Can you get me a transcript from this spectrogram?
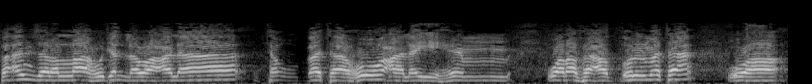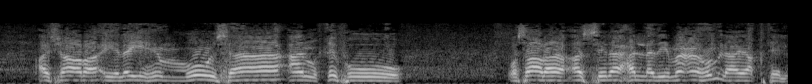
فأنزل الله جل وعلا توبته عليهم ورفع الظلمة وأشار إليهم موسى أنقفوا وصار السلاح الذي معهم لا يقتل.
